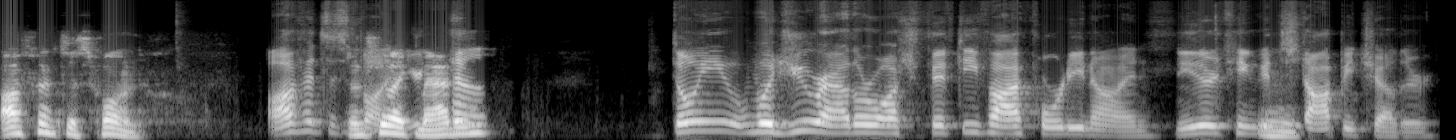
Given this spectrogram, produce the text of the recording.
Offense is fun. Offense is Don't fun. you like You're Madden? don't you? Would you rather watch 55-49, neither team could Mhm. stop each other,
